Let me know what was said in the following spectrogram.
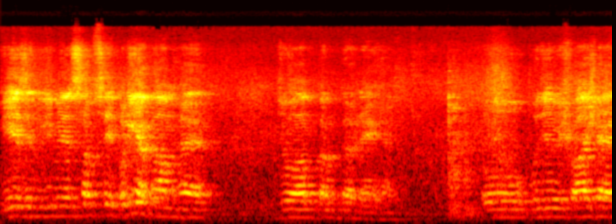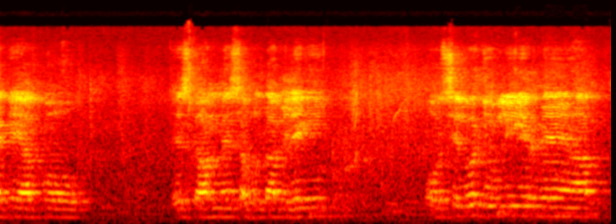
یہ زندگی میں سب سے بڑھیا کام ہے جو آپ کم کر رہے ہیں۔ تو مجھے وشواس ہے کہ آپ کو اس کام میں سفلتا ملے گی۔ اور سلور جوبلی ایئر میں آپ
